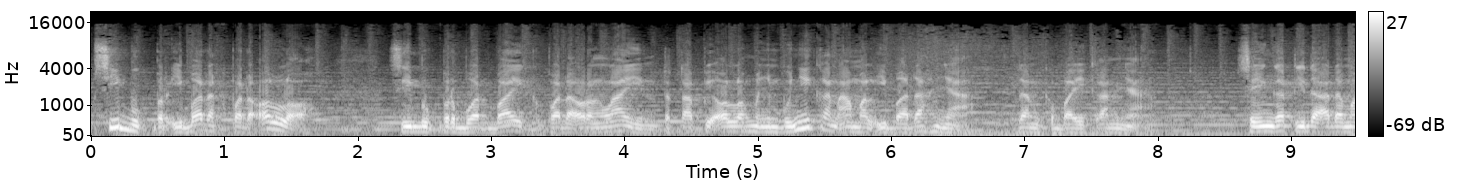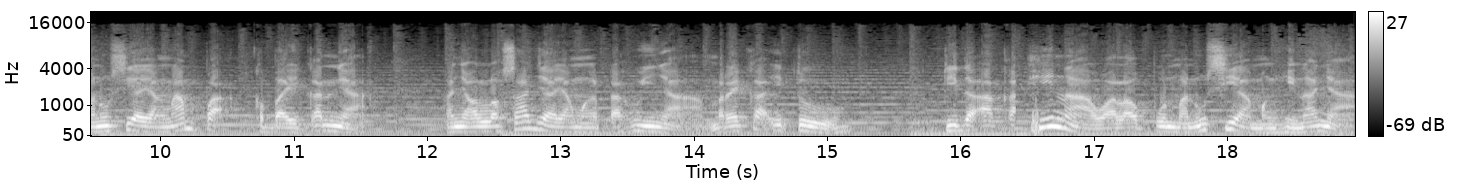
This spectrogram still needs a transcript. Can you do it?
sibuk beribadah kepada Allah, sibuk berbuat baik kepada orang lain, tetapi Allah menyembunyikan amal ibadahnya dan kebaikannya. Sehingga tidak ada manusia yang nampak kebaikannya. Hanya Allah saja yang mengetahuinya. Mereka itu tidak akan hina walaupun manusia menghinanya.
